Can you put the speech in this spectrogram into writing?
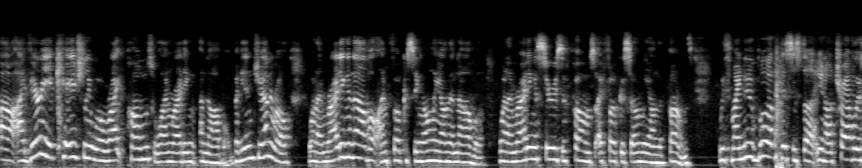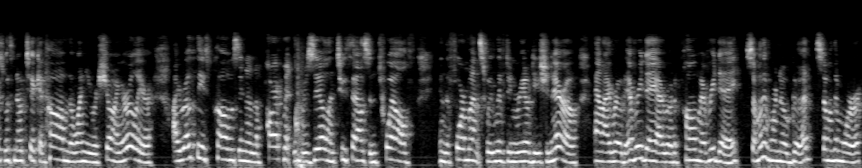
Uh, I very occasionally will write poems while I'm writing a novel, but in general, when I'm writing a novel, I'm focusing only on the novel. When I'm writing a series of poems, I focus only on the poems with my new book, this is the, you know, Travelers with No Ticket Home, the one you were showing earlier. I wrote these poems in an apartment in Brazil in 2012 in the four months we lived in Rio de Janeiro. And I wrote every day, I wrote a poem every day. Some of them were no good, some of them were.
